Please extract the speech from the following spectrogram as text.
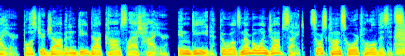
hire. Post your job at Indeed.com slash hire. Indeed, the world's number one job site. Source.com score total visits.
